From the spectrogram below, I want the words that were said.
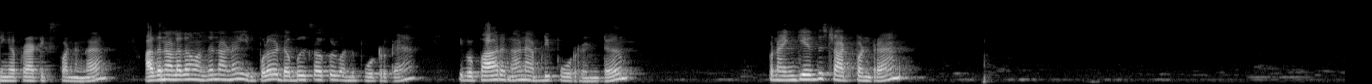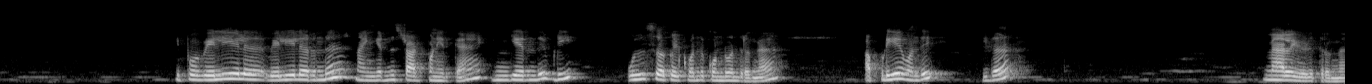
நீங்கள் ப்ராக்டிஸ் பண்ணுங்கள் அதனால தான் வந்து நான் இது போல் டபுள் சர்க்கிள் வந்து போட்டிருக்கேன். இப்போ பாருங்கள் நான் எப்படி போடுறேன்ட்டு. இப்போ நான் இங்கேருந்து ஸ்டார்ட் பண்ணுறேன் இப்போ வெளியில் வெளியில இருந்து நான் இங்கேருந்து ஸ்டார்ட் பண்ணியிருக்கேன். இங்கேருந்து இப்படி உள் சர்க்கிளுக்கு வந்து கொண்டு வந்துடுங்க அப்படியே வந்து இதை மேலே இழுத்துருங்க.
